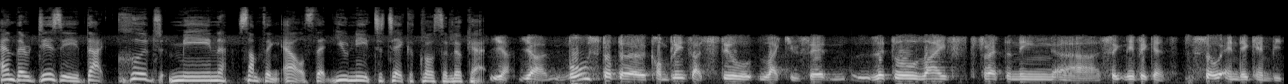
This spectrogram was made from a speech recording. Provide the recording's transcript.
and they're dizzy, that could mean something else that you need to take a closer look at. Yeah, yeah. Most of the complaints are still, like you said, little life-threatening uh, significance. So, and they can be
